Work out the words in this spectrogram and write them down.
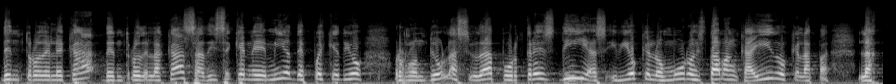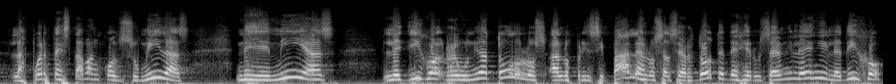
dentro de, la, dentro de la casa. Dice que Nehemías, después que Dios rondeó la ciudad por tres días y vio que los muros estaban caídos, que las, las, puertas estaban consumidas, Nehemías le dijo, reunió a todos los, a los principales, a los sacerdotes de Jerusalén y le dijo,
